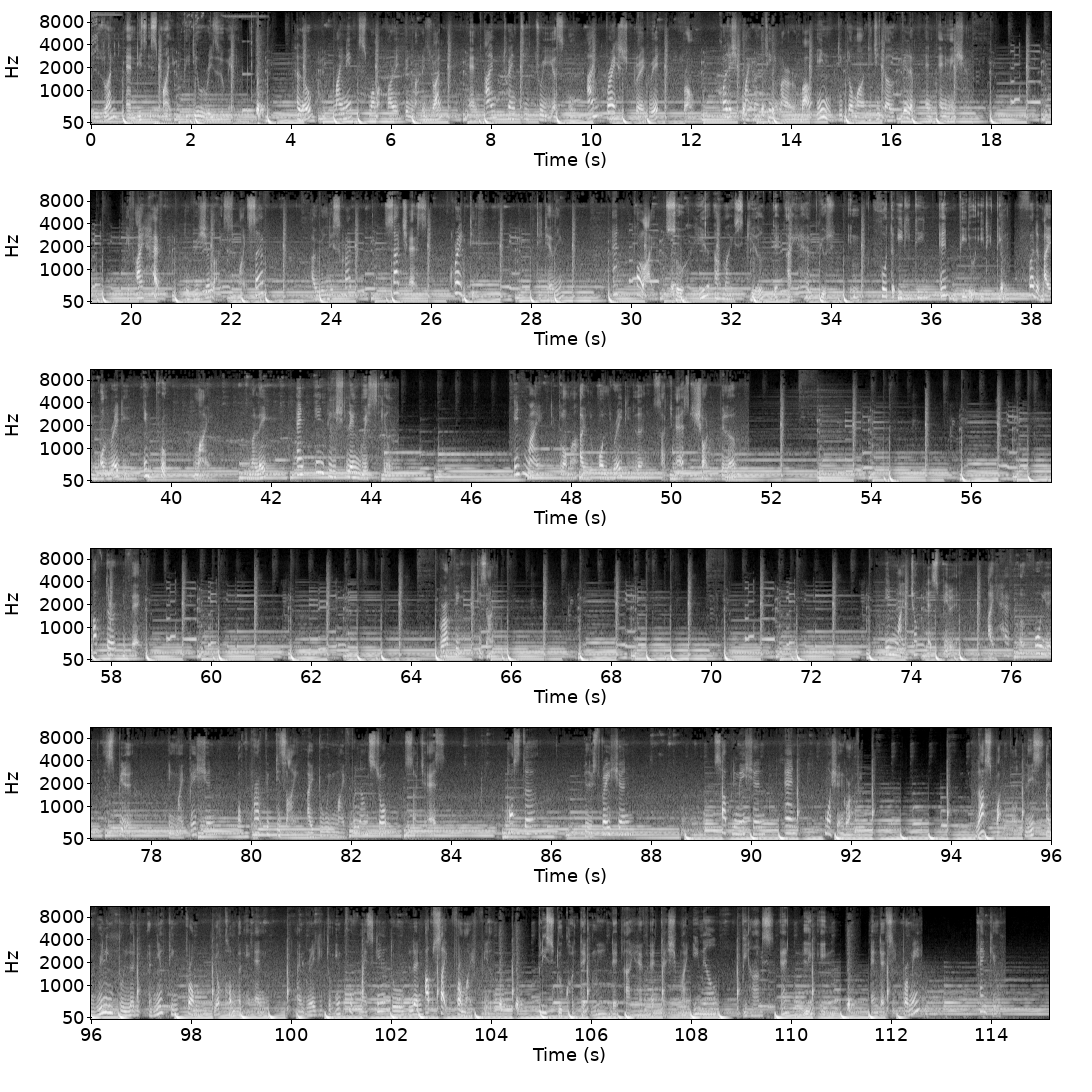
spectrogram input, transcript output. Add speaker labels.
Speaker 1: Ridzuan and this is my video resume.
Speaker 2: Hello, my name is Muhammad Farid bin Mat Ridzuan and I'm 23 years old. I'm fresh graduate from College Kemahiran Tinggi MARA Rembau in Diploma Digital Film and Animation. If I have to visualize myself, I will describe such as creative, detailing, and polite.
Speaker 1: So here are my skills that I have used in photo editing and video editing.
Speaker 2: Further, I already improved my Malay and English language skill. In my diploma, I already learned such as short film, After Effects. Graphic Design In my job experience, I have a four-year experience in my passion of graphic design. I doing my freelance job such as poster, illustration, sublimation, and motion graphic. Last but not least, I'm willing to learn a new thing from your company and I'm ready to improve my skill to learn outside from my field.
Speaker 1: Please do contact me that I have attached my email, Behance and LinkedIn.
Speaker 2: And that's it from me.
